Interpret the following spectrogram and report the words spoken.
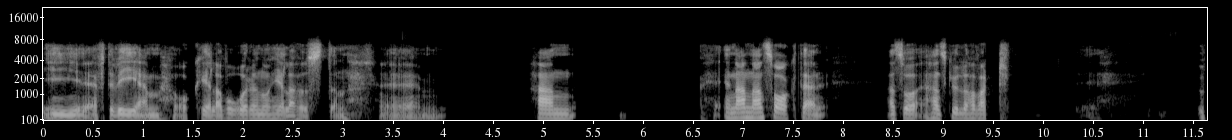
i, efter VM och hela våren och hela hösten. Han, en annan sak där, alltså han skulle ha varit upp,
